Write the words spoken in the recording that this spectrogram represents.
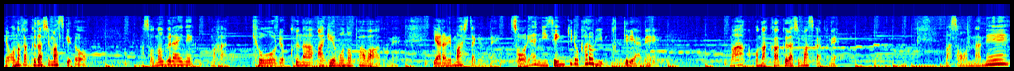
ね、お腹下しますけど、まあ、そのぐらいね、まあ、強力な揚げ物パワーとね、やられましたけどね。そりゃ2000キロカロリーも食ってりゃね、まあ、お腹下しますからね。まあ、そんなね、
